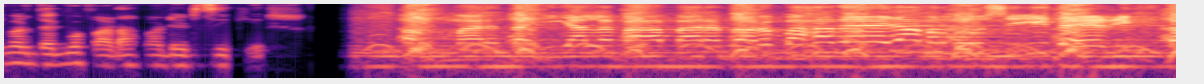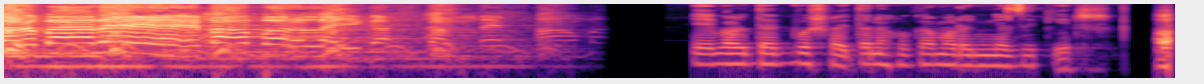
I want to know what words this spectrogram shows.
এবার দেখব পাড়াপাড়ির জিকির। আমার দয়াল বাবার দরবারে আমার মুর্শিদের দরবারে বাবার লাইগা এবার দেখব শয়তানে হুকামার অন্য জিকির। এবার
